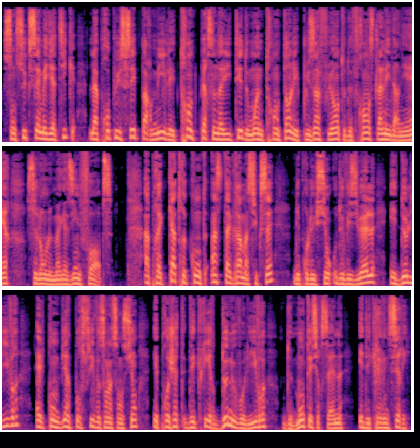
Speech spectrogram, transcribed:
Son succès médiatique l'a propulsée parmi les 30 personnalités de moins de 30 ans les plus influentes de France l'année dernière, selon le magazine Forbes. Après quatre comptes Instagram à succès, des productions audiovisuelles et deux livres, elle compte bien poursuivre son ascension et projette d'écrire deux nouveaux livres, de monter sur scène et d'écrire une série.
